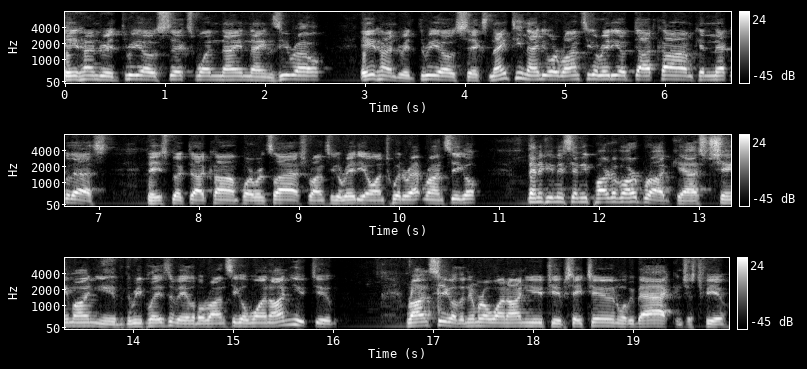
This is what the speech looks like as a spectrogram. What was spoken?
800 306 1990, 800 306 1990, or ronsiegelradio.com. Connect with us. Facebook.com forward slash Ron Siegel Radio on Twitter at Ron Siegel. And if you miss any part of our broadcast, shame on you. But the replay is available. Ron Siegel 1 on YouTube. Ron Siegel, the number one on YouTube. Stay tuned. We'll be back in just a few.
